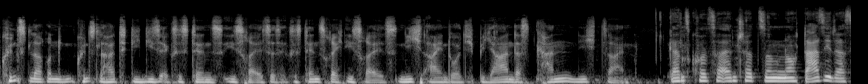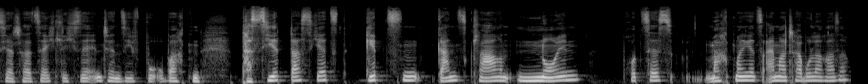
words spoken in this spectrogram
Künstlerinnen und Künstler hat, die diese Existenz Israels, das Existenzrecht Israels nicht eindeutig bejahen. Das kann nicht sein. Ganz kurze Einschätzung noch, da Sie das ja tatsächlich sehr intensiv beobachten, passiert das jetzt? Gibt es einen ganz klaren neuen Prozess? Macht man jetzt einmal Tabula Rasa?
